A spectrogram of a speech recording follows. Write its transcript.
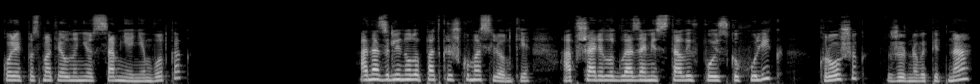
Колет посмотрел на нее с сомнением. — Вот как? Она заглянула под крышку масленки, обшарила глазами столы в поисках улик, крошек, жирного пятна.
